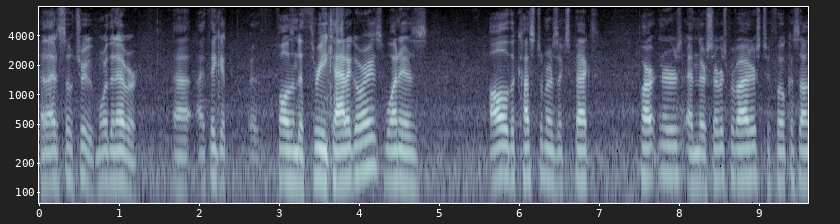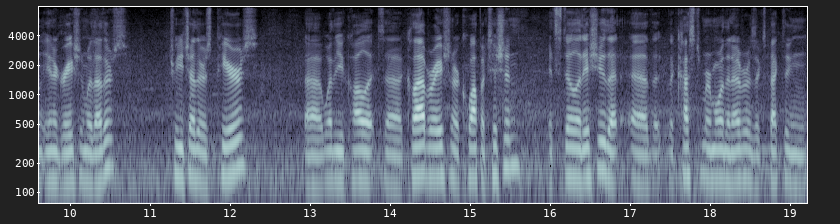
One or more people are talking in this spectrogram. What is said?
Uh, that is so true, more than ever. Uh, I think it falls into three categories. One is all the customers expect partners and their service providers to focus on integration with others, treat each other as peers. Uh, whether you call it uh, collaboration or coopetition, it's still an issue that uh, the, the customer more than ever is expecting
